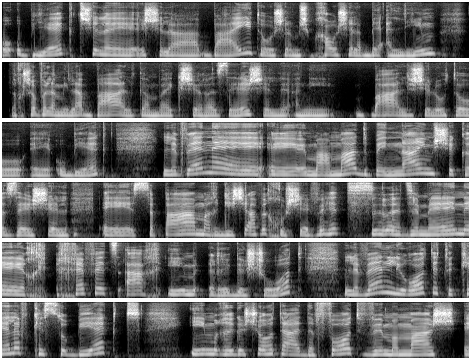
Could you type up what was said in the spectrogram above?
או אובייקט של, של הבית או של המשפחה או של הבעלים, לחשוב על המילה בעל גם בהקשר הזה של אני בעל של אותו אה, אובייקט, לבין אה, אה, מעמד ביניים שכזה של אה, ספה מרגישה וחושבת, זאת אומרת זה מעין אה, חפץ אך עם רגשות, לבין לראות את הכלב כסובייקט עם רגשות העדפות וממש אה,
